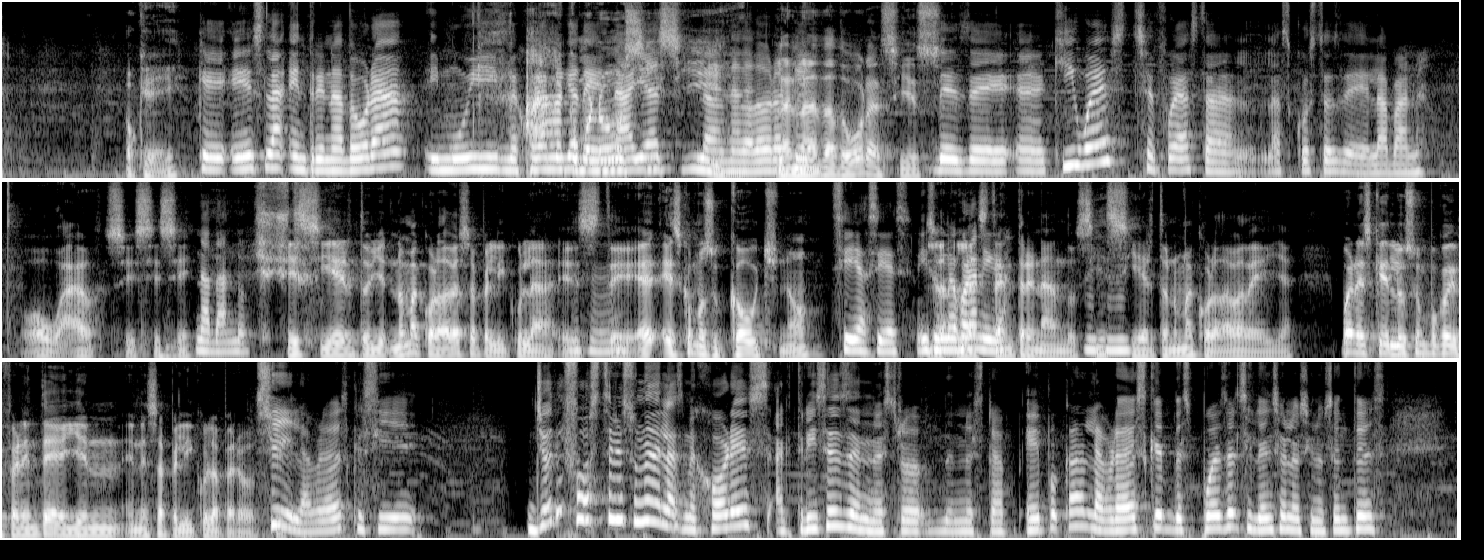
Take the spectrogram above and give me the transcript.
Ok. que es la entrenadora y muy mejor Ah, amiga de no, Nayad, sí, sí. la nadadora La que nadadora, sí es. desde eh, Key West se fue hasta las costas de La Habana, Oh, wow. Sí, sí, sí. nadando. Es cierto, yo no me acordaba de esa película. Este, es, es como su coach, ¿no? Sí, así es. Y su la, mejor la amiga. está entrenando. Sí, es cierto, no me acordaba de ella. Bueno, es que luce un poco diferente ahí en, en esa película, pero Sí, sí. la verdad es que sí. Jodie Foster es una de las mejores actrices de, nuestro, de nuestra época. La verdad es que después del Silencio de los Inocentes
